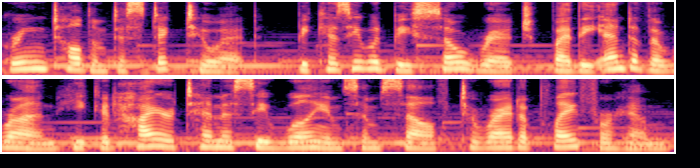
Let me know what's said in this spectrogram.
Greene told him to stick to it because he would be so rich by the end of the run he could hire Tennessee Williams himself to write a play for him.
